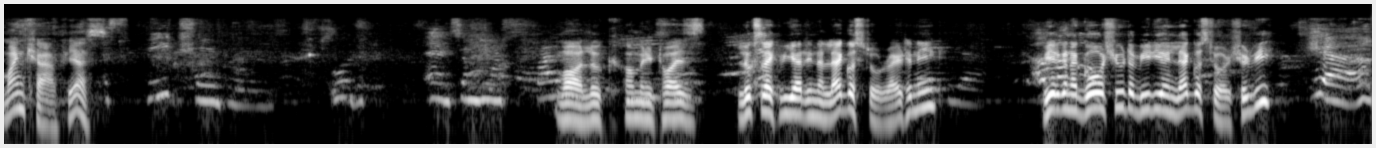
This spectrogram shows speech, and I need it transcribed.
Minecraft, yes. Speed Champions, Ooh, and some more Spider. Wow, look how many toys. Looks like we are in a Lego store, right, Anik? Yeah. We are gonna go shoot a video in Lego store, should we? Yeah.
